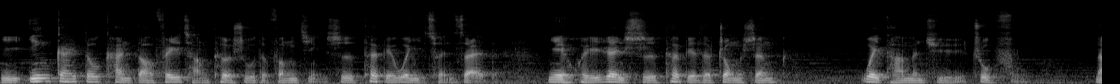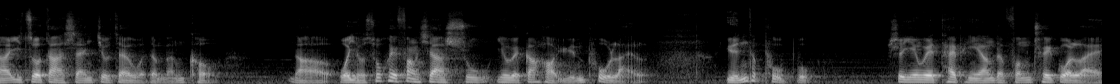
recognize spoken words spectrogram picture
你应该都看到非常特殊的风景，是特别为你存在的。你也会认识特别的众生，为他们去祝福。那一座大山就在我的门口。那我有时候会放下书，因为刚好云瀑来了。云的瀑布，是因为太平洋的风吹过来，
